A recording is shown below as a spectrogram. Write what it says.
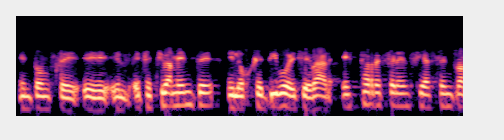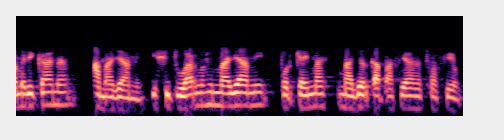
Entonces, eh, efectivamente, el objetivo es llevar esta referencia centroamericana a Miami y situarnos en Miami porque hay mayor capacidad de actuación.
